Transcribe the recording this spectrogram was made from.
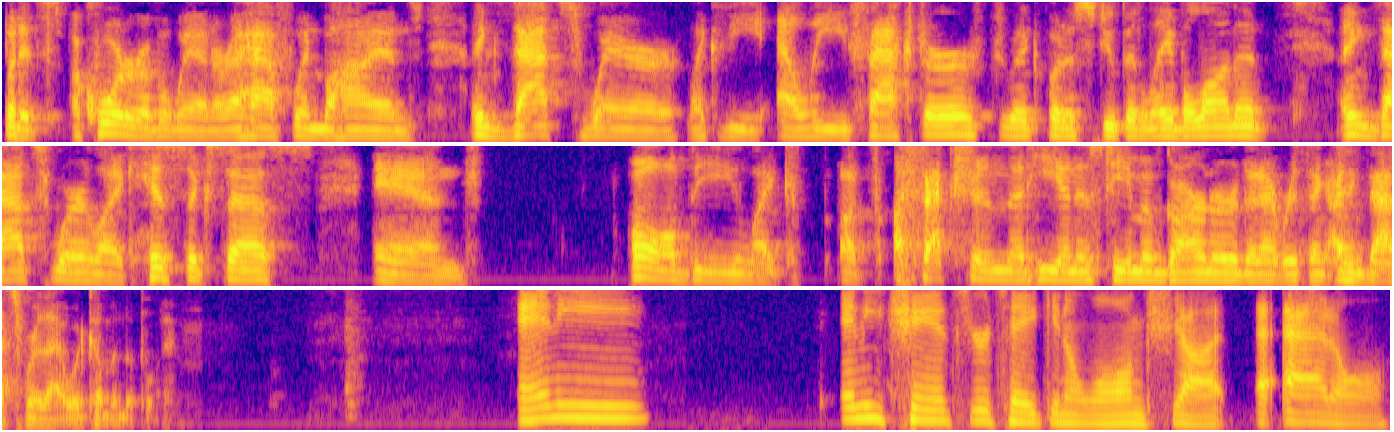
but it's a quarter of a win or a half win behind. I think that's where like the Elly factor, to like put a stupid label on it. I think that's where like his success and all the like affection that he and his team have garnered and everything. I think that's where that would come into play. Any any chance you're taking a long shot at all?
